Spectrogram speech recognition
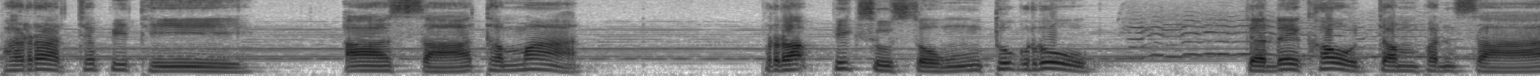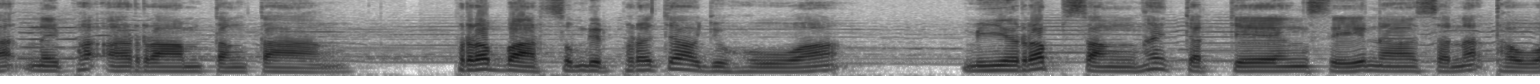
พระราชพิธี อาสาธมาศพระภิกษุสงฆ์ทุกรูป จะได้เข้าจำพรรษาในพระอารามต่างๆ พระบาทสมเด็จพระเจ้าอยู่หัว มีรับสั่งให้จัดแจงเสนาสนะถว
